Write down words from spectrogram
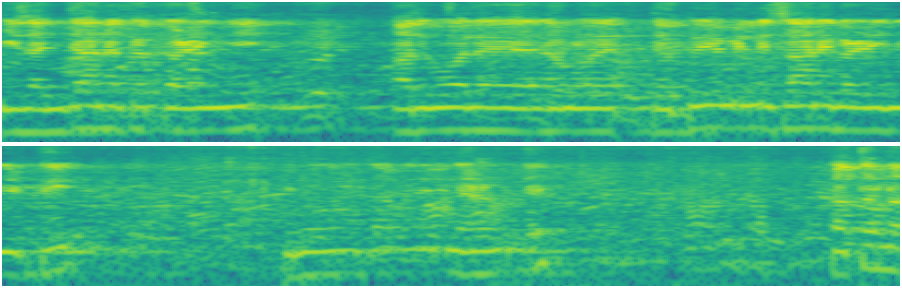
ഈ സഞ്ചാനൊക്കെ കഴിഞ്ഞ് അതുപോലെ നമ്മൾ തെബിമില്ലിസാന് കഴിഞ്ഞിട്ട് പിന്നെ ഒരു കത്തുന്ന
